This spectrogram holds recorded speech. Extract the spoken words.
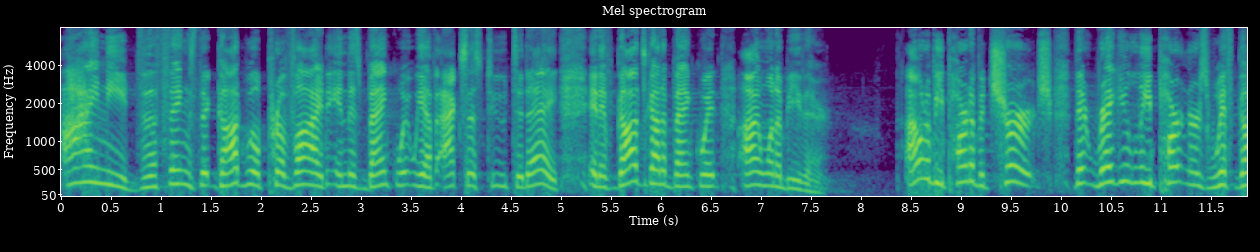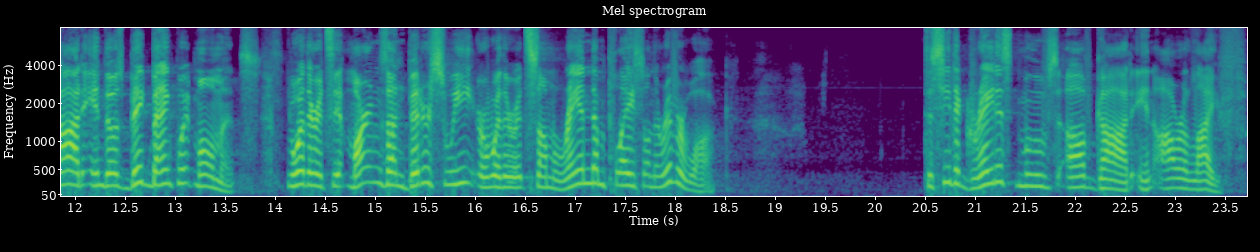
I need the things that God will provide in this banquet we have access to today. And if God's got a banquet, I want to be there. I want to be part of a church that regularly partners with God in those big banquet moments, whether it's at Martin's on Bittersweet or whether it's some random place on the Riverwalk. To see the greatest moves of God in our life,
